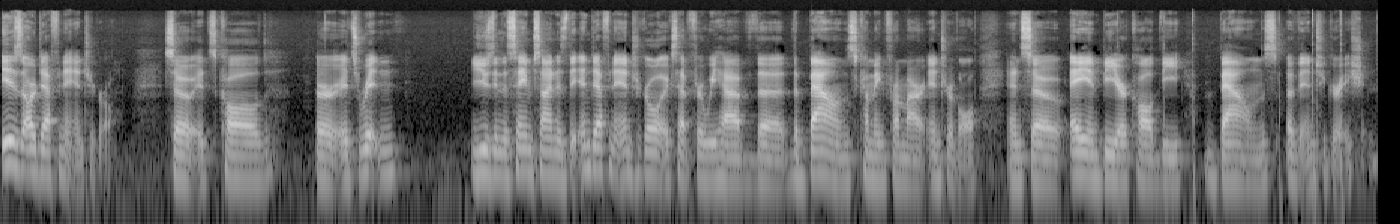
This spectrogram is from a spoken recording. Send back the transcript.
is our definite integral. So it's called, or it's written using the same sign as the indefinite integral, except for we have the, the bounds coming from our interval. And so a and b are called the bounds of integration.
